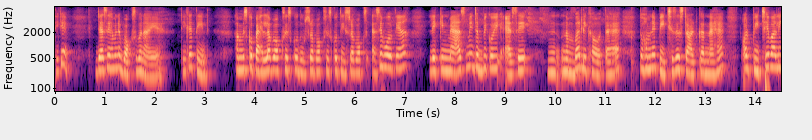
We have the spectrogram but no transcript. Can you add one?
ठीक है? जैसे हमने बॉक्स बनाए हैं, ठीक है? तीन। हम इसको पहला बॉक्स इसको दूसरा बॉक्स इसको तीसरा बॉक्स ऐसे बोलते हैं ना। लेकिन मैथ्स में जब भी कोई ऐसे नंबर लिखा होता है तो हमने पीछे से स्टार्ट करना है। और पीछे वाली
